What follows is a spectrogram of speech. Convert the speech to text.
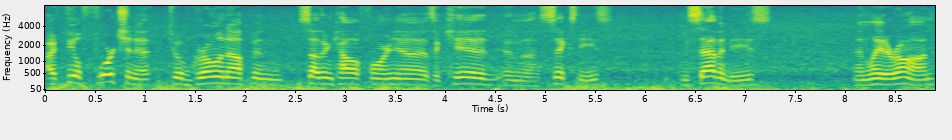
I feel fortunate to have grown up in Southern California as a kid in the 60s and 70s and later on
